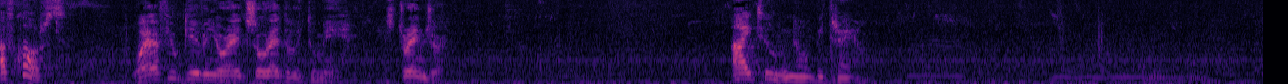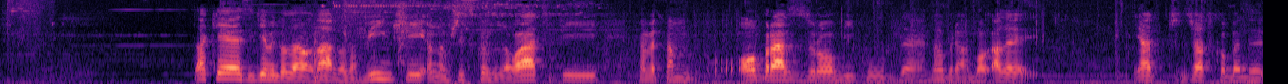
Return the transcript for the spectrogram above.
Of course. Why have you given your aid so readily to me, a stranger? I too know betrayal. Tak jest, idziemy do Leonardo da Vinci, on nam wszystko załatwi. Nawet nam obraz zrobi, kurde. Dobra, ale ja rzadko będę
